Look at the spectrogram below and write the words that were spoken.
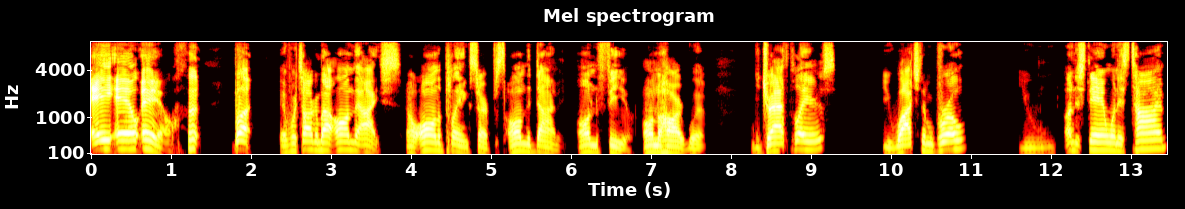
A L L. But if we're talking about on the ice, on the playing surface, on the diamond, on the field, on the hardwood, you draft players, you watch them grow, you understand when it's time,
